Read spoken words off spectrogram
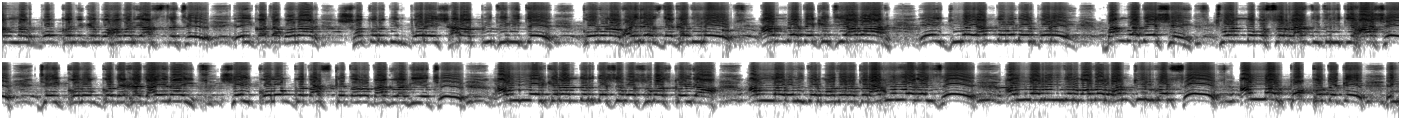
আল্লাহর পক্ষ থেকে মহামারী আসতেছে। এই কথা বলার সতেরো দিন পরে সারা পৃথিবীতে করোনা ভাইরাস দেখা দিল। আমরা দেখেছি আবার এই জুলাই আন্দোলনের পরে বাংলাদেশে চুয়ান্ন বছর রাজনীতির ইতিহাসে যেই কলঙ্ক দেখা যায় নাই, সেই কলঙ্ক আজকে তারা দাগ লাগিয়েছে। আউলিয়া কেরামদের দেশে বসবাস কইরা আল্লাহ রলিদের মাদার তার আগুন লাগাইছে, আল্লাহ রলিদের মাদার ভাঙচুর করছে, আল্লাহর পক্ষ থেকে এই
